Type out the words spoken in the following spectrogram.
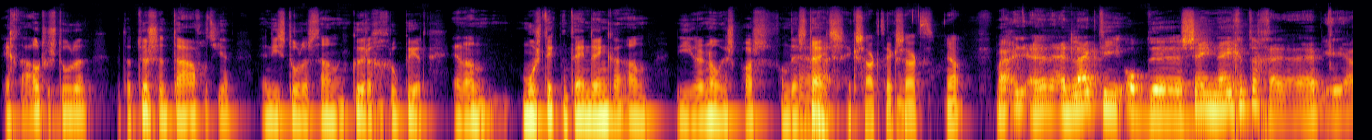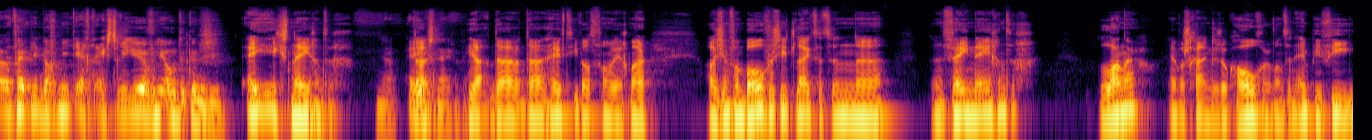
Echte autostoelen met daartussen een tafeltje. En die stoelen staan keurig gegroepeerd. En dan moest ik meteen denken aan die Renault Espas van destijds. Ja, exact, exact. Ja. Maar, en, en lijkt die op de C90? Eh, heb je, of heb je nog niet echt het exterieur van die auto kunnen zien? EX90. Ja, Daar- EX90. Ja, daar, daar heeft hij wat van weg. Maar als je hem van boven ziet, lijkt het een, eh, een V90. Langer en waarschijnlijk dus ook hoger. Want een MPV,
